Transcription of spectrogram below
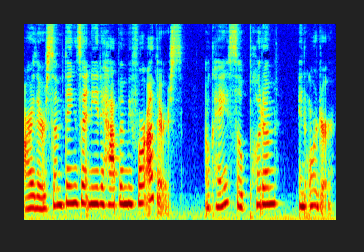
Are there some things that need to happen before others? Okay, so put them in order.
